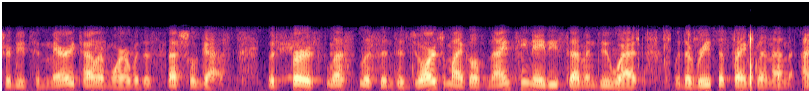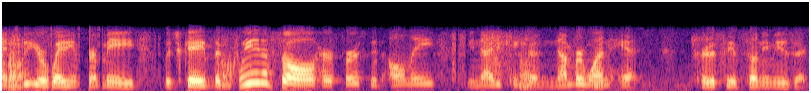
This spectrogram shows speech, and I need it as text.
tribute to Mary Tyler Moore with a special guest. But first, let's listen to George Michael's 1987 duet with Aretha Franklin on I Knew You're Waiting for Me, which gave the Queen of Soul her first and only United Kingdom number one hit, courtesy of Sony Music.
